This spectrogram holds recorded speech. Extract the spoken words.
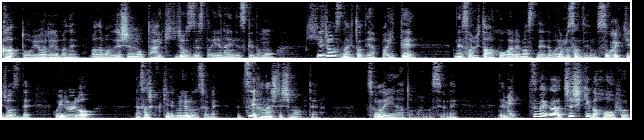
かと言われればね、まだまだ自信持って、はい、聞き上手ですとは言えないんですけども、聞き上手な人ってやっぱいて、ね、そういう人は憧れますね。でも M さんっていうのもすごい聞き上手で、いろいろ優しく聞いてくれるんですよね。つい話してしまうみたいな。そういうのいいなと思いますよね。で、三つ目が知識が豊富。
